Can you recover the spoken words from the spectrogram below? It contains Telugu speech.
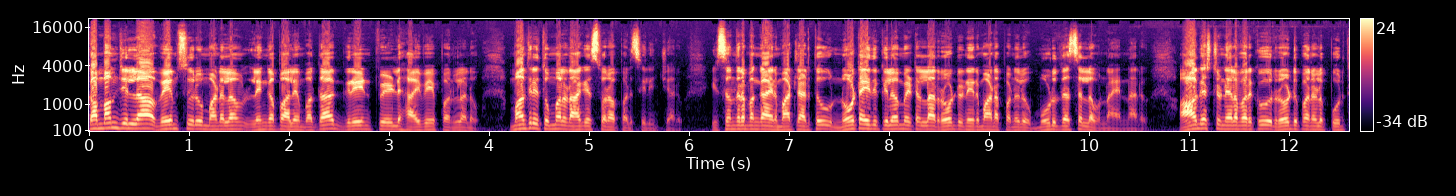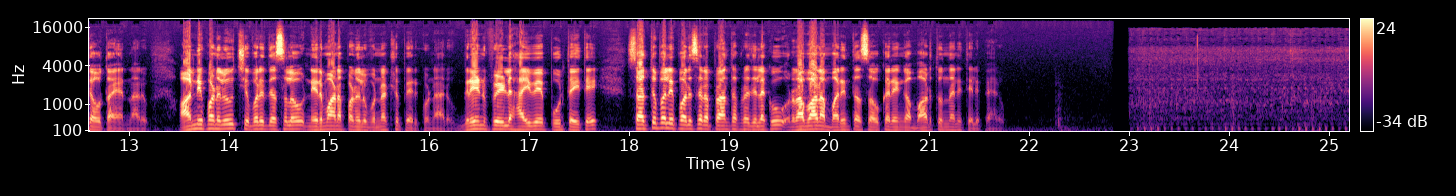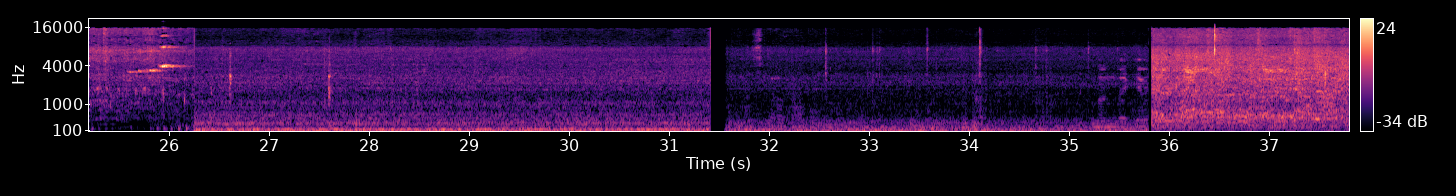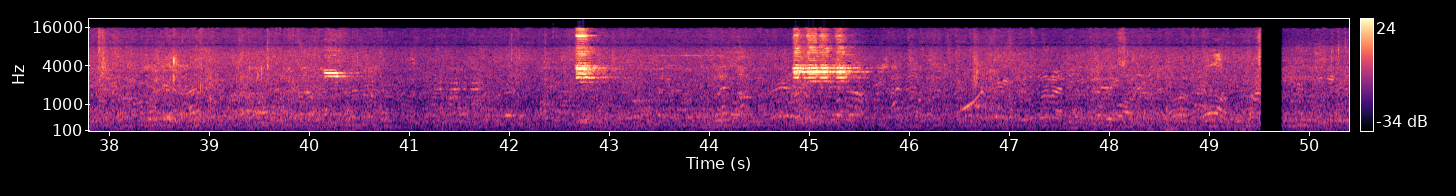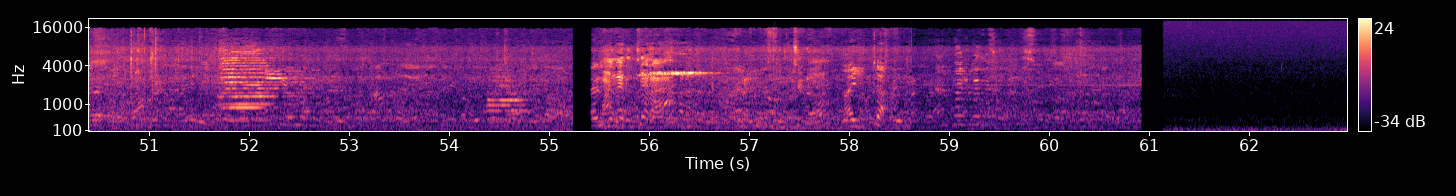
ఖమ్మం జిల్లా వేంసూరు మండలం లింగపాలెం వద్ద గ్రీన్ ఫీల్డ్ హైవే పనులను మంత్రి తుమ్మల నాగేశ్వరరావు పరిశీలించారు. ఈ సందర్భంగా ఆయన మాట్లాడుతూ నూట ఐదు కిలోమీటర్ల రోడ్డు నిర్మాణ పనులు మూడు దశల్లో ఉన్నాయన్నారు. ఆగస్టు నెల వరకు రోడ్డు పనులు పూర్తవుతాయన్నారు. అన్ని పనులు చివరి దశలో నిర్మాణ పనులు ఉన్నట్లు పేర్కొన్నారు. గ్రీన్ ఫీల్డ్ హైవే పూర్తయితే సత్తుపల్లి పరిసర ప్రాంత ప్రజలకు రవాణా మరింత సౌకర్యంగా మారుతుందని తెలిపారు. ఇచ్చా.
